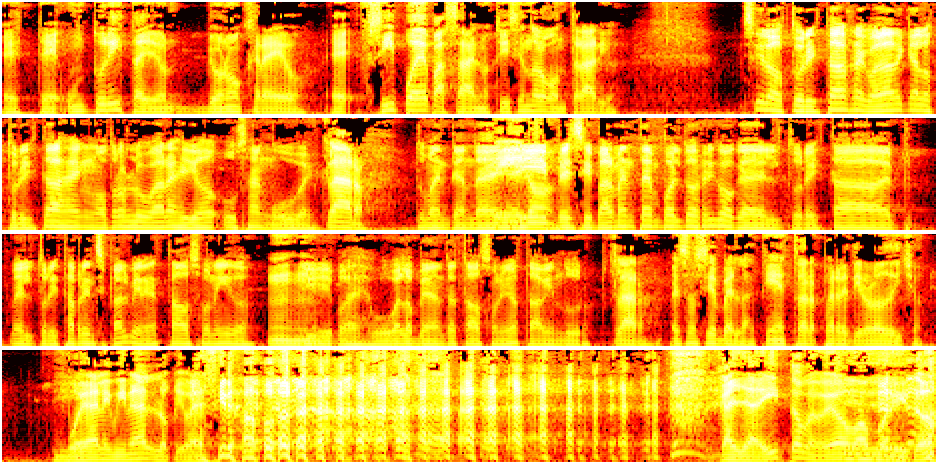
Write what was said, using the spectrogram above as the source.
Este, un turista yo, yo no creo. Eh, sí puede pasar, no estoy diciendo lo contrario. Sí, los turistas, recuerda que los turistas en otros lugares ellos usan Uber. Claro. ¿Tú me entiendes? Sí, y no. principalmente en Puerto Rico, que el turista el, el turista principal viene de Estados Unidos. Y pues Uber, obviamente, de Estados Unidos está bien duro. Claro, eso sí es verdad. Tienes pues retiro lo dicho. Voy a eliminar lo que iba a decir ahora. Calladito me veo más bonito.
